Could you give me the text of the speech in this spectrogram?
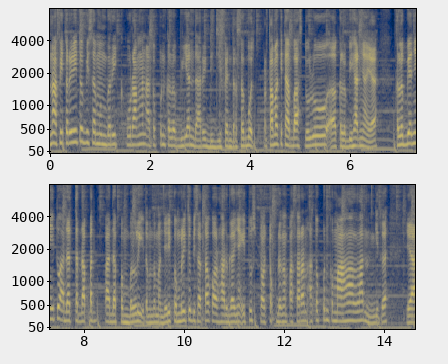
nah fitur ini tuh bisa memberi kekurangan ataupun kelebihan dari DigiVan tersebut pertama kita bahas dulu uh, kelebihannya ya Kelebihannya itu ada terdapat pada pembeli, teman-teman. Jadi pembeli itu bisa tahu kalau harganya itu cocok dengan pasaran ataupun kemahalan gitu ya. Ya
